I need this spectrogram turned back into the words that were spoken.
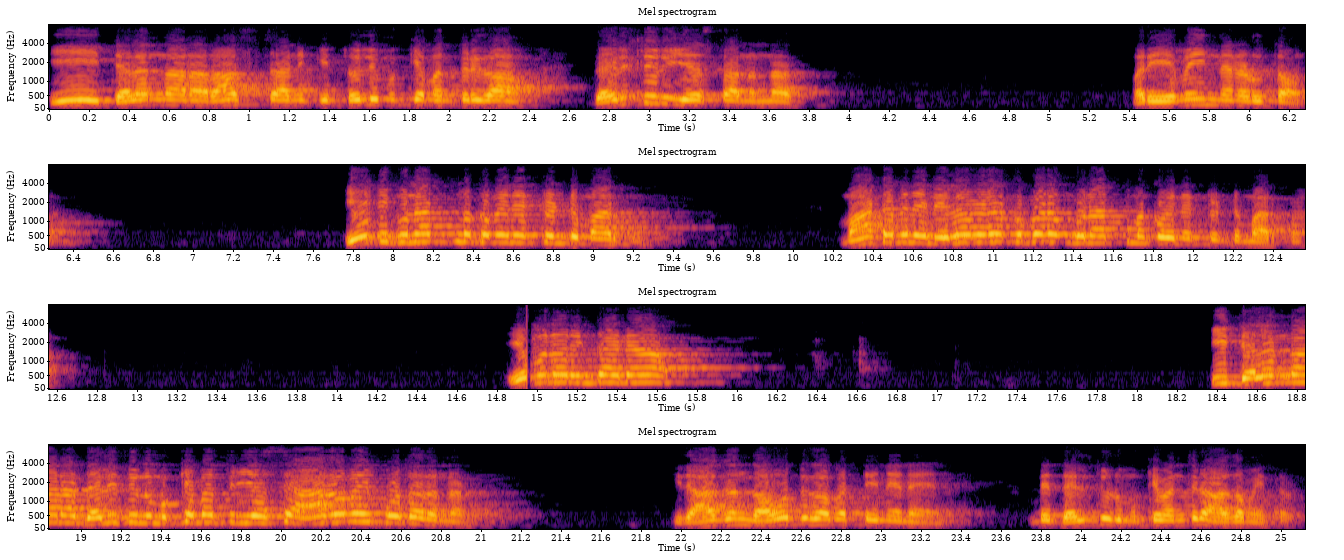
ఈ తెలంగాణ రాష్ట్రానికి తొలి ముఖ్యమంత్రిగా దళితులు చేస్తానన్నారు. మరి ఏమైందని అడుగుతాను ఏది గుణాత్మకమైనటువంటి మార్పు? మాట మీద నిలబడకపోవడం గుణాత్మకమైనటువంటి మార్పు? ఏమన్నారు ఇంకా ఈ తెలంగాణ దళితులు ముఖ్యమంత్రి చేస్తే ఆగమైపోతుంది అన్నాడు ఇది ఆగం కావద్దు కాబట్టి నేనే అంటే దళితుడు ముఖ్యమంత్రి ఆగమవుతాడు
